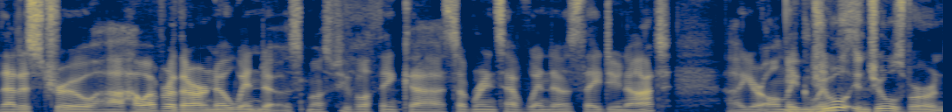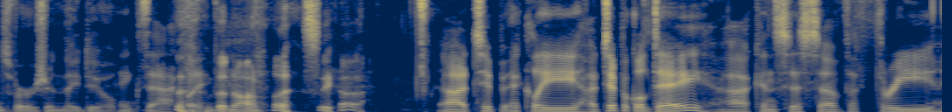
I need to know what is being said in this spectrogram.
That is true. Uh, however, there are no windows. Most people think uh, submarines have windows. They do not. Uh, your only in, glimpse... Jules, in Jules Verne's version, they do. Exactly. the Nautilus. Yeah. Uh, typically, a typical day uh, consists of three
